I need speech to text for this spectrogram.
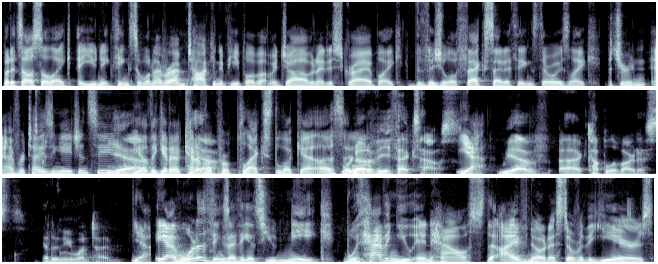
But it's also like a unique thing. So whenever I'm talking to people about my job and I describe like the visual effects side of things, they're always like, "But you're an advertising agency." Yeah. You know, they get a kind of a perplexed look at us. We're not a VFX house. yeah. We have a couple of artists at any one time. Yeah. Yeah. And one of the things I think it's unique with having you in house that I've noticed over the years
